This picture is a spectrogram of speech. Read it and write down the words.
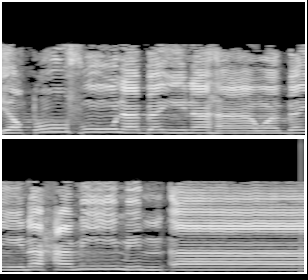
يطوفون بينها وبين حميم آن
